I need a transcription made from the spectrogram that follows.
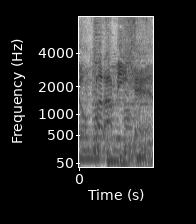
canción para mi gente.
